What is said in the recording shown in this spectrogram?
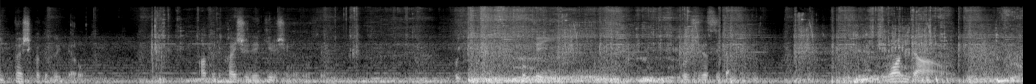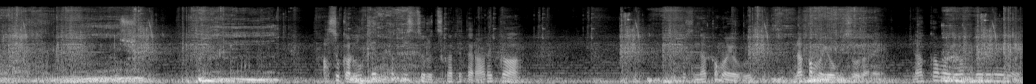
いっぱい仕掛けといてやろう後で回収できるしねどうせほいオッケーこっちがついた。ワンダウンよいしょあそっかロケットピストル使ってたらあれか。仲間呼ぶ？仲間呼びそうだね。仲間呼んでるね。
